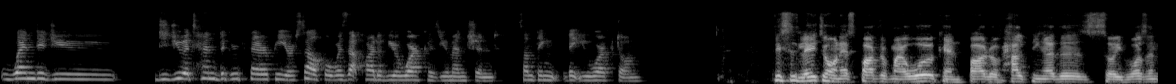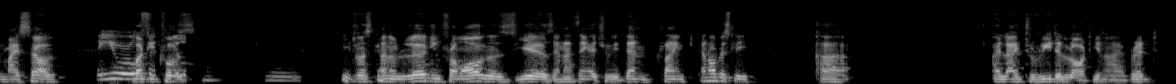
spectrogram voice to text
when did you did you attend the group therapy yourself, or was that part of your work, as you mentioned, something that you worked on? This is later on as part of my work and part of helping others. So it wasn't myself, but, you were but it was hmm. it was kind of learning from all those years, and I think actually then trying to, and obviously, uh, I like to read a lot. You know, I've read.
